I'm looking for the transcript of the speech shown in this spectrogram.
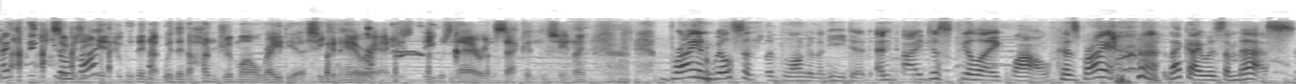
as soon as he hit it within a, within a hundred mile radius, he can hear it, and he's, he was there in seconds. You know. Brian Wilson lived longer than he did, and I just feel like wow, because Brian, that guy was a mess.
